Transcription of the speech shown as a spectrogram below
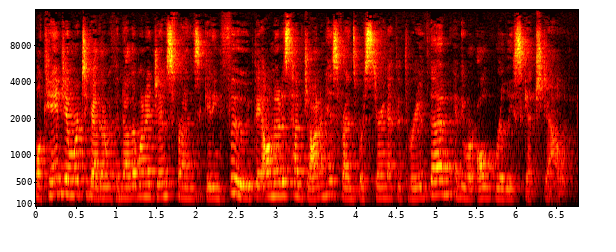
While Kay and Jim were together with another one of Jim's friends getting food, they all noticed how John and his friends were staring at the three of them, and they were all really sketched out.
